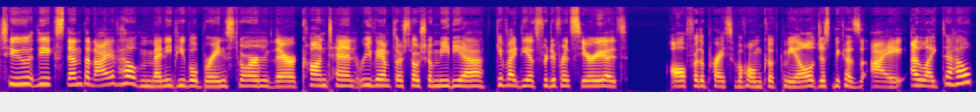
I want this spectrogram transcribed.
to the extent that I have helped many people brainstorm their content, revamp their social media, give ideas for different series, all for the price of a home cooked meal, just because I, I like to help.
